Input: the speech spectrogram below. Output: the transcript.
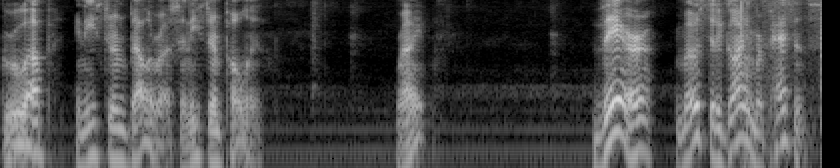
grew up in eastern Belarus, in eastern Poland, right? There, most of the guys were peasants.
